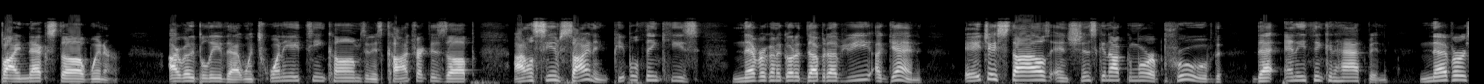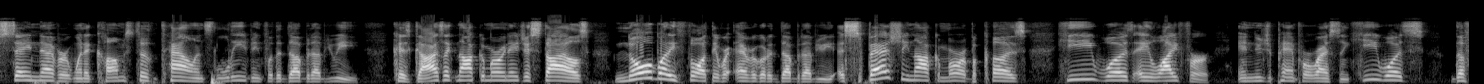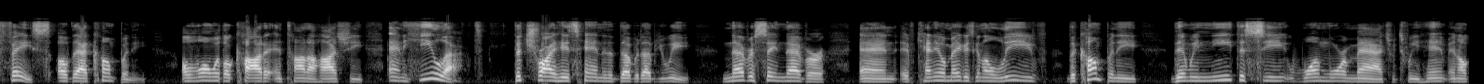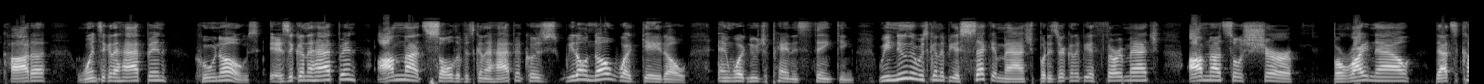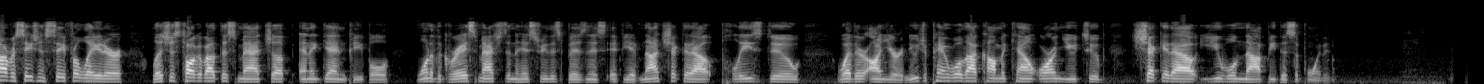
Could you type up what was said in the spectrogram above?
by next uh, winter. I really believe that when 2018 comes and his contract is up, I don't see him signing. People think he's never going to go to WWE again. AJ Styles and Shinsuke Nakamura proved that anything can happen. never say never when it comes to talents leaving for the WWE. Because guys like Nakamura and AJ Styles, nobody thought they were ever going to WWE, especially Nakamura because he was a lifer in New Japan Pro Wrestling. He was the face of that company, along with Okada and Tanahashi, and he left to try his hand in the WWE. Never say never, and if Kenny Omega is going to leave the company, then we need to see one more match between him and Okada. When's it going to happen? Who knows? Is it going to happen? I'm not sold if it's going to happen because we don't know what Gedo and what New Japan is thinking. We knew there was going to be a second match, but is there going to be a third match? I'm not so sure. But right now, that's a conversation safe for later. Let's just talk about this matchup. And again, people, one of the greatest matches in the history of this business. If you have not checked it out, please do. Whether on your NewJapanWorld.com account or on YouTube, check it out. You will not be disappointed.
